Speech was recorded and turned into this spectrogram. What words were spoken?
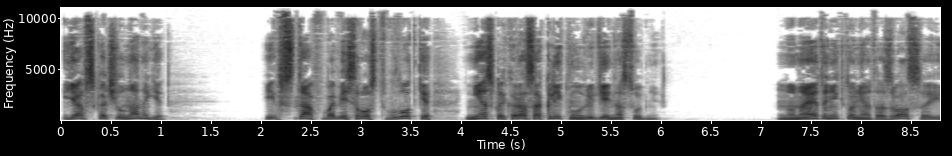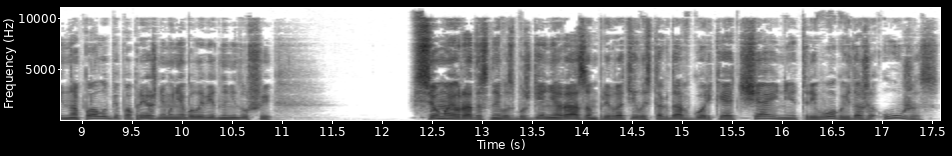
Я вскочил на ноги и, встав во весь рост в лодке, несколько раз окликнул людей на судне. Но на это никто не отозвался, и на палубе по-прежнему не было видно ни души. Все мое радостное возбуждение разом превратилось тогда в горькое отчаяние, тревогу и даже ужас.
